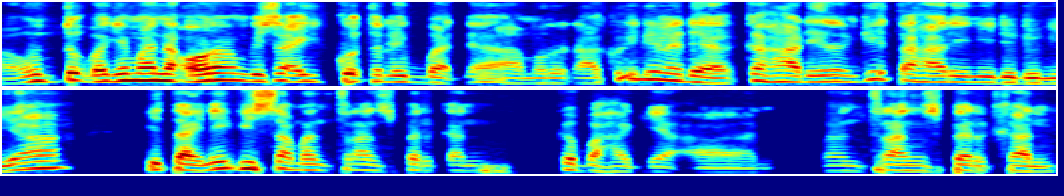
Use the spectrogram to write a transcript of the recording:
Nah, untuk bagaimana orang bisa ikut terlibat. Ya, menurut aku inilah dia kehadiran kita hari ini di dunia. Kita ini bisa mentransferkan kebahagiaan, mentransferkan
